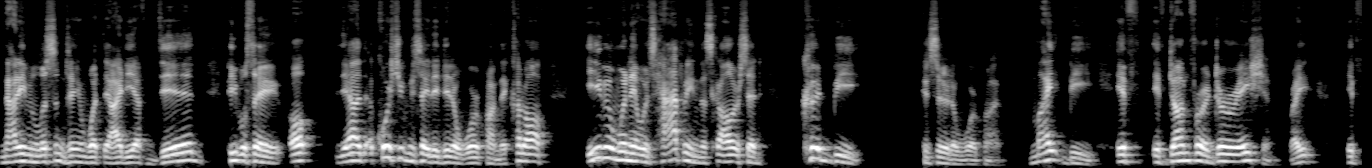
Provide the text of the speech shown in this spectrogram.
not even listening to what the IDF did. People say, "Oh, yeah, of course you can say they did a war crime. They cut off." Even when it was happening, the scholar said could be considered a war crime. Might be if if done for a duration, right? If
